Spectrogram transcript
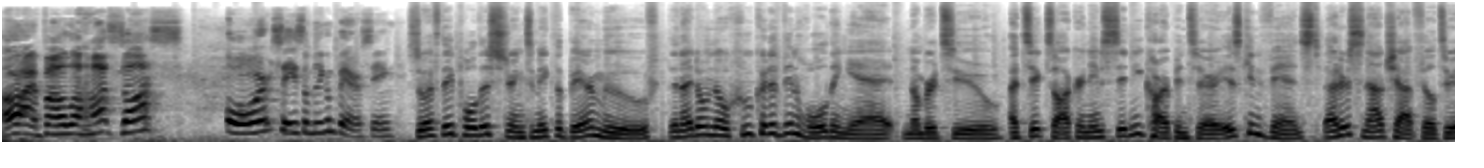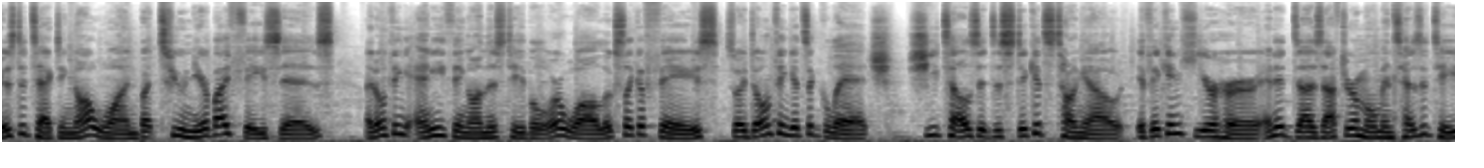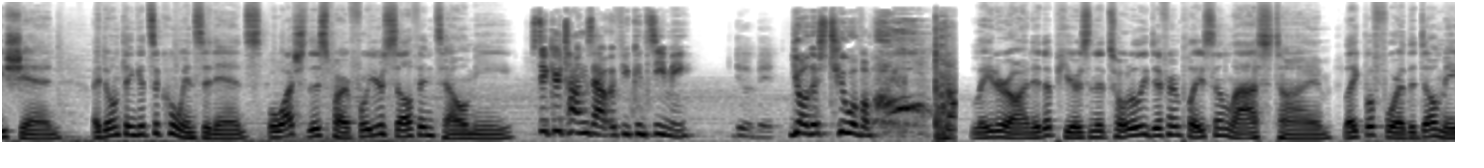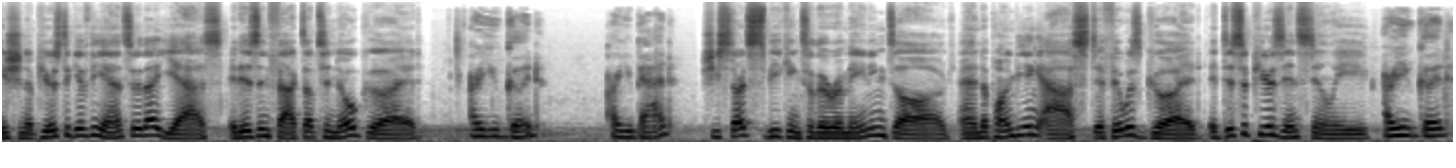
All right, follow of hot sauce, or say something embarrassing. So if they pull this string to make the bear move, then I don't know who could have been holding it. Number 2. A TikToker named Sydney Carpenter is convinced that her Snapchat filter is detecting not one, but two nearby faces. I don't think anything on this table or wall looks like a face, so I don't think it's a glitch. She tells it to stick its tongue out if it can hear her, and it does after a moment's hesitation. I don't think it's a coincidence, but watch this part for yourself and tell me. Stick your tongues out if you can see me. Do it, babe. Yo, there's two of them. Later on, it appears in a totally different place than last time. Like before, the Dalmatian appears to give the answer that yes, it is in fact up to no good. Are you good? Are you bad? She starts speaking to the remaining dog, and upon being asked if it was good, it disappears instantly. Are you good?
